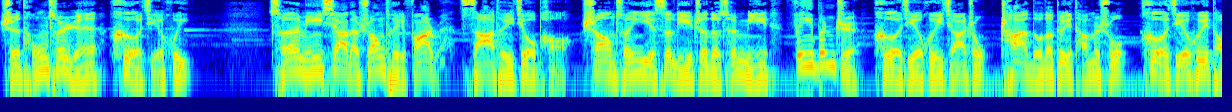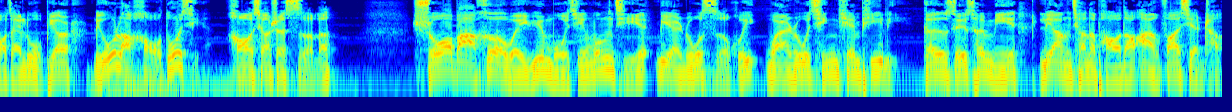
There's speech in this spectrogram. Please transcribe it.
是同村人贺杰辉。村民吓得双腿发软，撒腿就跑。尚存一丝理智的村民飞奔至贺杰辉家中，颤抖的对他们说：“贺杰辉倒在路边，流了好多血，好像是死了。”说罢，贺伟与母亲翁杰面如死灰，宛如晴天霹雳，跟随村民踉跄的跑到案发现场。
